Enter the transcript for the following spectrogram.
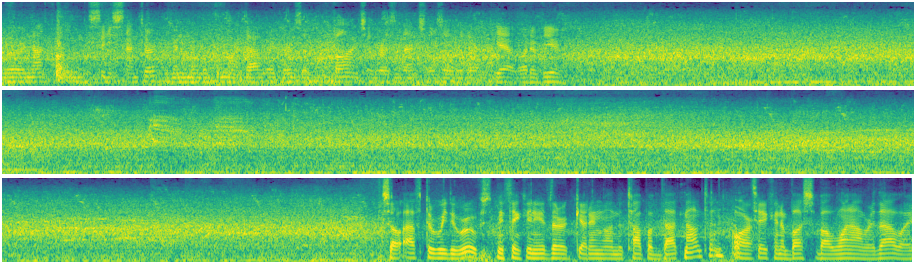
We're not far from the city center. We're gonna move a bit more that way. There's a bunch of residentials over there. Yeah, what a view. So after we do roofs, we're thinking either getting on the top of that mountain or taking a bus about one hour that way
